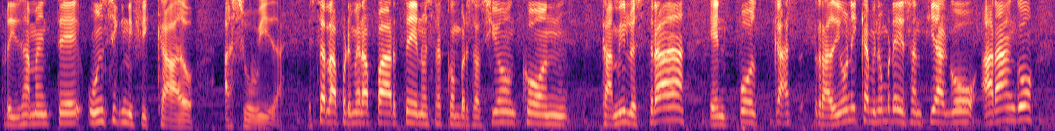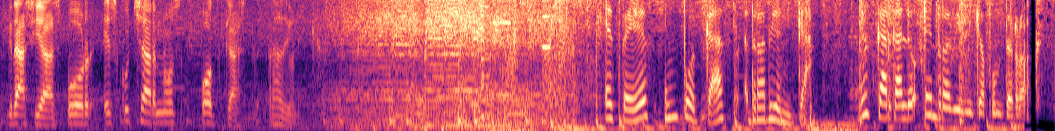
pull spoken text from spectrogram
precisamente un significado a su vida. Esta es la primera parte de nuestra conversación con Camilo Estrada en Podcast Radiónica. Mi nombre es Santiago Arango. Gracias por escucharnos Podcast Radiónica. Este es un podcast Radiónica. Descárgalo en radiónica.rocks.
